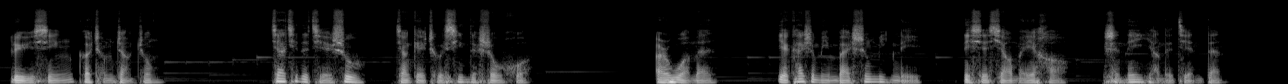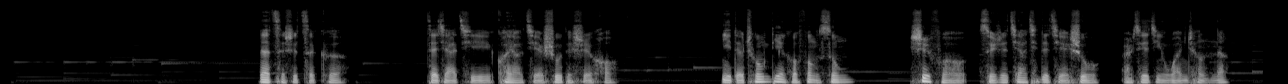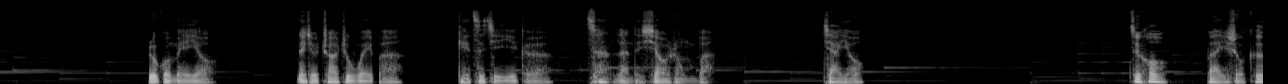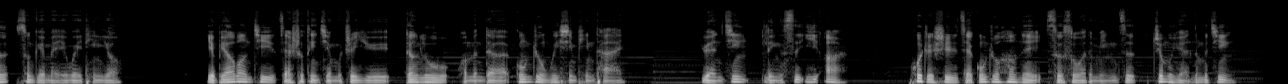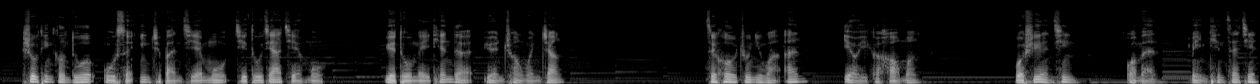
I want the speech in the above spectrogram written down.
旅行和成长中，假期的结束将给出新的收获。而我们，也开始明白生命里那些小美好是那样的简单。那此时此刻。在假期快要结束的时候，你的充电和放松，是否随着假期的结束而接近完成呢？如果没有，那就抓住尾巴，给自己一个灿烂的笑容吧，加油！最后，把一首歌送给每一位听友，也不要忘记在收听节目之余登录我们的公众微信平台“远近零四一二”。或者是在公众号内搜索我的名字“这么远那么近”，收听更多无损音质版节目及独家节目，阅读每天的原创文章。最后，祝你晚安，有一个好梦。我是远近，我们明天再见。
